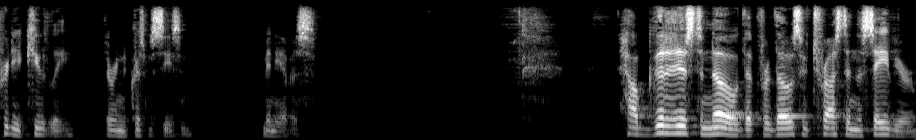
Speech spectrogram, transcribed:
pretty acutely during the Christmas season, many of us how good it is to know that for those who trust in the Savior,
